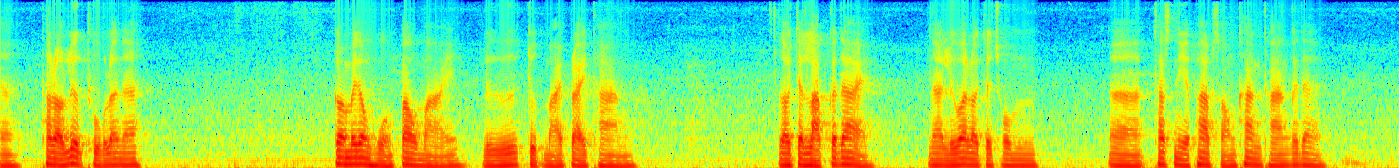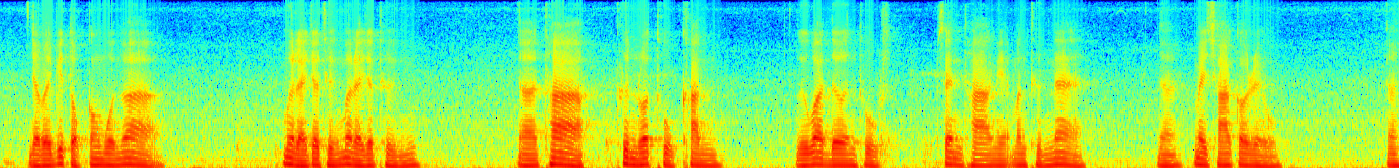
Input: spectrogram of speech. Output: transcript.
นะถ้าเราเลือกถูกแล้วนะ ก็ไม่ต้องห่วงเป้าหมายหรือจุดหมายปลายทาง เราจะหลับก็ได้นะหรือว่าเราจะชม ทัศนียภาพสองข้างทางก็ได้ อย่าไปวิตกกังวลว่า เมื่อไหร่จะถึงเมื่อไหร่จะถึงนะถ้าขึ้นรถถูกคัน หรือว่าเดินถูกเส้นทางเนี่ยมันถึงแน่นะไม่ช้าก็เร็วนะ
